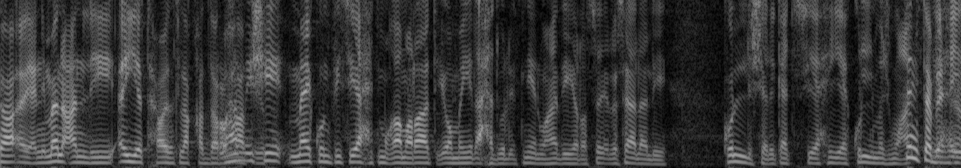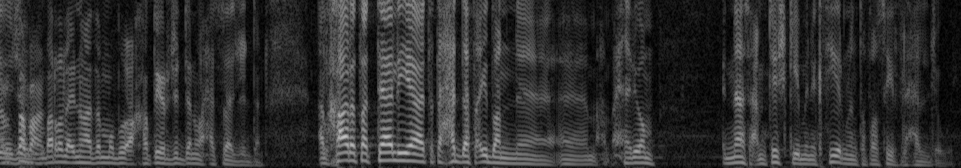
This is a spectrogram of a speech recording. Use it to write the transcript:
يعني منعا لأي حوادث لا قدر الله. وأهم شيء ما يكون في سياحة مغامرات يومي الأحد والاثنين وهذه رسالة لكل الشركات السياحية كل المجموعات تنتبه السياحية يعني طبعا. من برا لأنه هذا موضوع خطير جدا وحساس جدا. الخارطة التالية تتحدث أيضا آه، آه، إحنا اليوم الناس عم تشكي من كثير من تفاصيل في الحل الجوي.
